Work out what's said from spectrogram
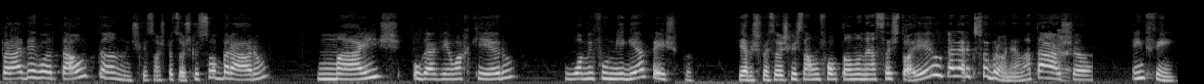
para derrotar o Thanos, que são as pessoas que sobraram, mais o Gavião Arqueiro, o Homem-Formiga e a Vespa. Que eram as pessoas que estavam faltando nessa história. E a galera que sobrou, né? A Natasha, enfim.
